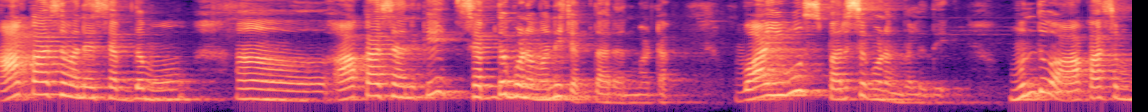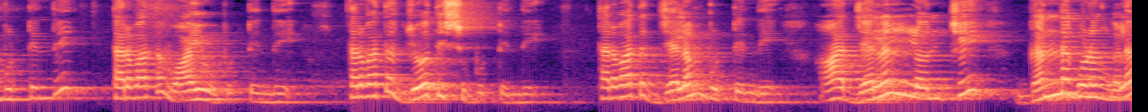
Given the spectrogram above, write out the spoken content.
ఆకాశం అనే శబ్దము ఆకాశానికి శబ్దగుణం అని చెప్తారనమాట వాయువు స్పర్శ గుణం గలది. ముందు ఆకాశం పుట్టింది తర్వాత వాయువు పుట్టింది తర్వాత జ్యోతిష్యు పుట్టింది తర్వాత జలం పుట్టింది. ఆ జలంలోంచి గంధగుణం గల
